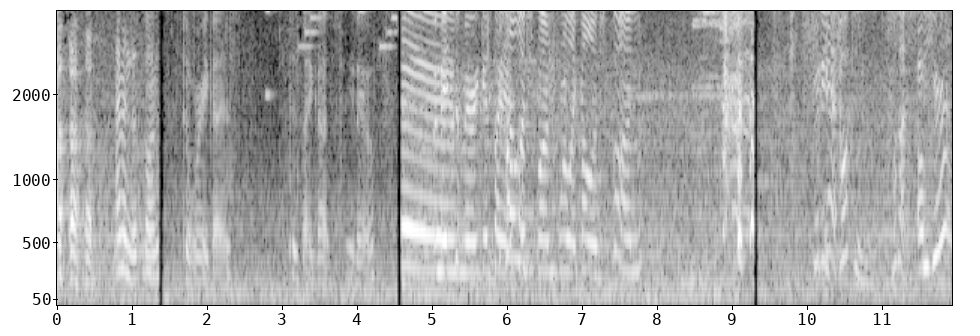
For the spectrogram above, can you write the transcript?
This. I'm in this one. Don't worry, guys, because I got you know. We made some very good financial. College fun, more like college fun. Do it again. It's talking to me. Hold on. Oh. You hear it?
